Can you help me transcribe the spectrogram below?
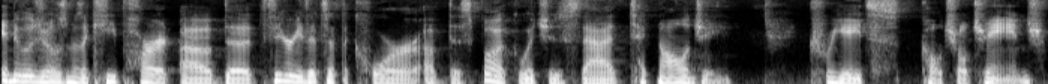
individualism is a key part of the theory that's at the core of this book, which is that technology creates cultural change.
